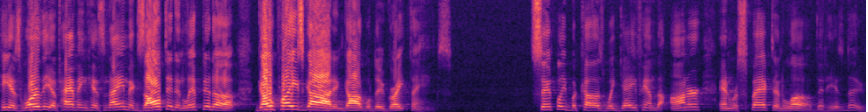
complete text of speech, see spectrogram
He is worthy of having His name exalted and lifted up. Go praise God, and God will do great things. Simply because we gave Him the honor and respect and love that He is due.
